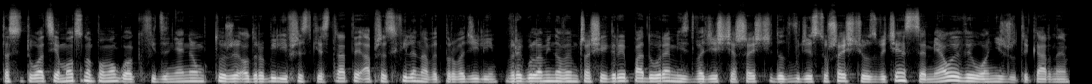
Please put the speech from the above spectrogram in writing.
Ta sytuacja mocno pomogła kwidzynianiom, którzy odrobili wszystkie straty, a przez chwilę nawet prowadzili. W regulaminowym czasie gry padł remis 26 do 26. Zwycięzcę miały wyłonić rzuty karne.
